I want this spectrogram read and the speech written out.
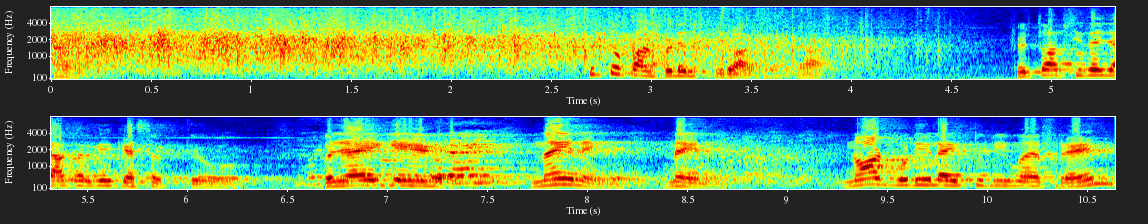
हाँ। फिर तो कॉन्फिडेंस पूरा आ जाएगा। फिर तो आप सीधा जा करके कह सकते हो बजाय के नहीं नहीं नहीं नहीं नहीं। Not would you like to be my friend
